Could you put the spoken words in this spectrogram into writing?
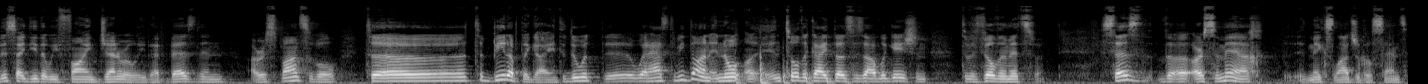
This idea that we find generally that Bezdin are responsible to, to beat up the guy and to do what, uh, what has to be done uh, until the guy does his obligation to fulfill the mitzvah. Says the Arsameach, it makes logical sense.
